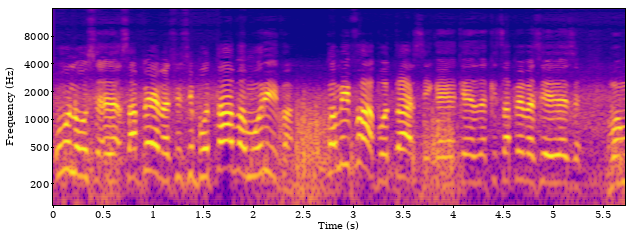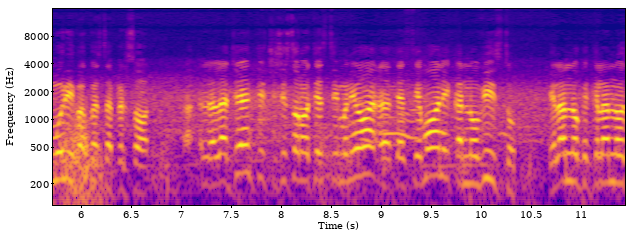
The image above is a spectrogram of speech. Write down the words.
uno sapeva se si buttava moriva. Come fa a buttarsi che, che- che sapeva se, se mo- moriva questa persona? La, gente, ci sono testimonio- eh, testimoni che hanno visto che l'hanno, che l'hanno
